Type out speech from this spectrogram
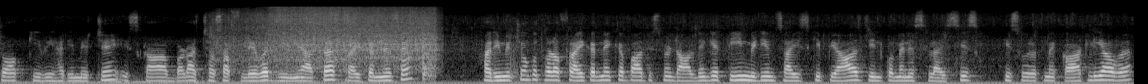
चॉप की हुई हरी मिर्चें। इसका बड़ा अच्छा सा फ्लेवर जी में आता है फ्राई करने से। हरी मिर्चों को थोड़ा फ्राई करने के बाद इसमें डाल देंगे तीन मीडियम साइज़ की प्याज, जिनको मैंने स्लाइसिस की सूरत में काट लिया हुआ है।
